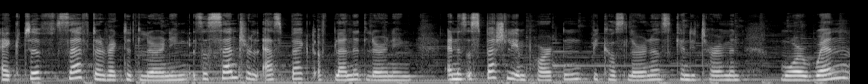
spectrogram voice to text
Active, self-directed learning is a central aspect of blended learning and is especially important because learners can determine more when,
